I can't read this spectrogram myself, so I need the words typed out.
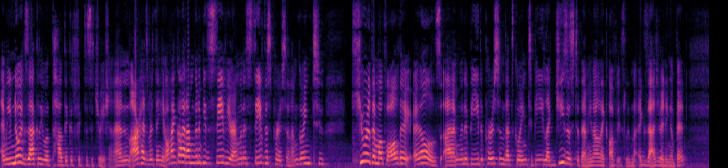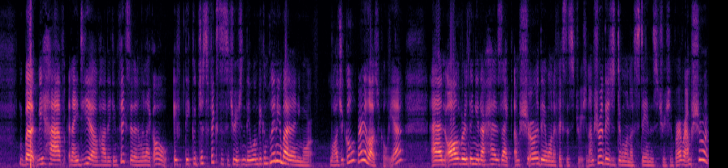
and we know exactly what how they could fix the situation. And in our heads, we're thinking, "Oh my God, I'm going to be the savior. I'm going to save this person. I'm going to cure them of all their ills. I'm going to be the person that's going to be like Jesus to them." You know, like obviously not exaggerating a bit. But we have an idea of how they can fix it, and we're like, oh, if they could just fix the situation, they won't be complaining about it anymore. Logical? Very logical, yeah? And all we're thinking in our heads, like, I'm sure they want to fix the situation. I'm sure they just don't want to stay in the situation forever. I'm sure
